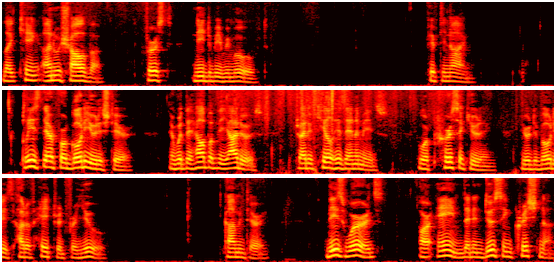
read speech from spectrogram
like King Anushalva, first need to be removed. 59. Please therefore go to Yudhishthir, and with the help of the Yadus, try to kill his enemies who are persecuting your devotees out of hatred for you. Commentary. These words are aimed at inducing Krishna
